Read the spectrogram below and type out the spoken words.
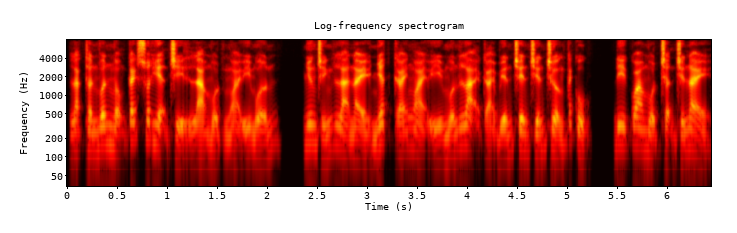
Lạc thần vân mộng cách xuất hiện chỉ là một ngoài ý muốn, nhưng chính là này nhất cái ngoài ý muốn lại cải biến trên chiến trường cách cục, đi qua một trận chiến này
